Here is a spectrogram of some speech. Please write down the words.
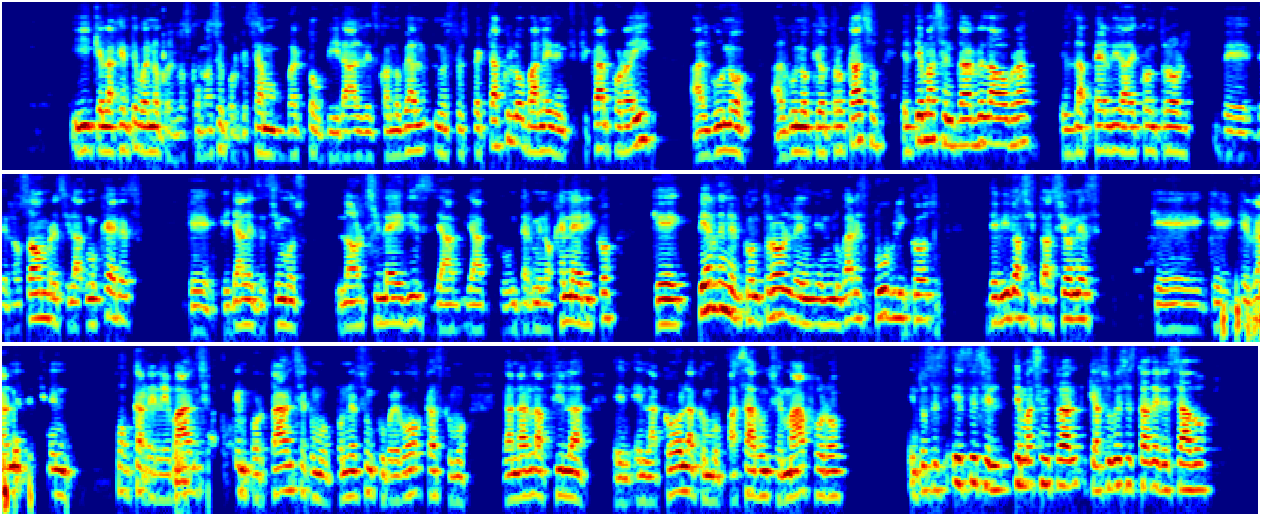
y que la gente, bueno, pues los conoce porque se han vuelto virales. Cuando vean nuestro espectáculo van a identificar por ahí alguno, alguno que otro caso. El tema central de la obra es la pérdida de control de, de los hombres y las mujeres, que, que, ya les decimos lords y ladies, ya, ya un término genérico, que pierden el control en, lugares públicos debido a situaciones que, que, que realmente tienen poca relevancia, poca importancia, como ponerse un cubrebocas, como ganar la fila en, en, la cola, como pasar un semáforo. Entonces, este es el tema central que a su vez está aderezado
